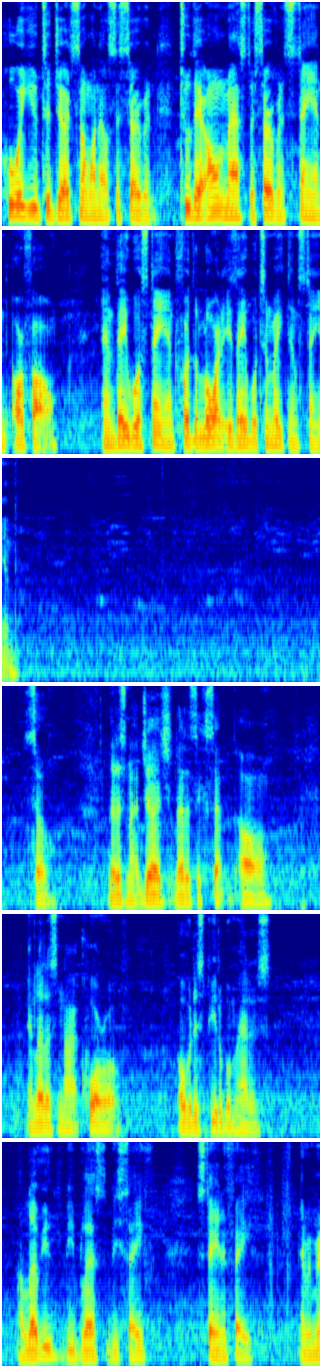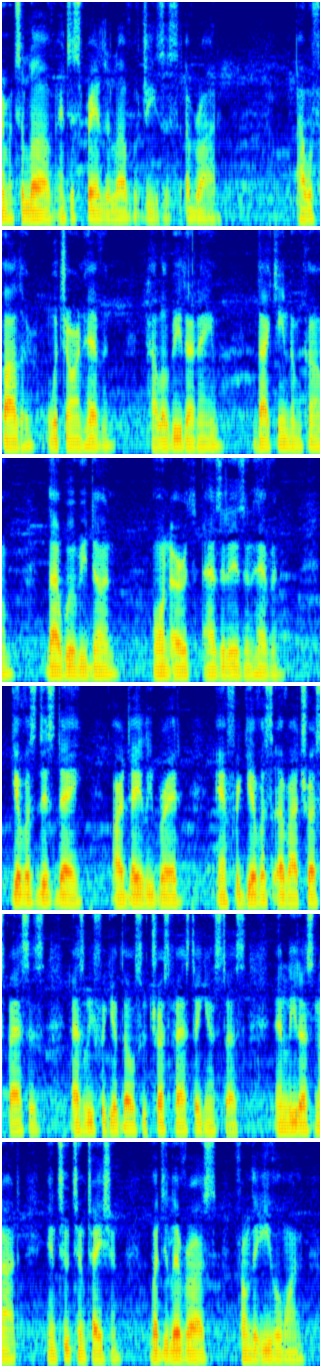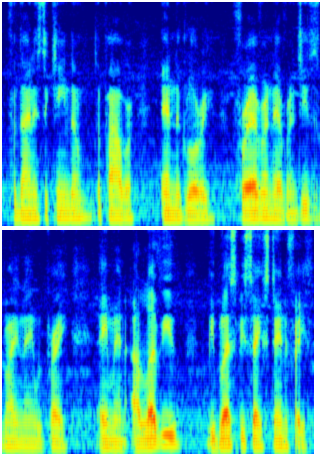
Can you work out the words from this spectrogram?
Who are you to judge someone else's servant? To their own master servants stand or fall, and they will stand, for the Lord is able to make them stand. So, let us not judge, let us accept all, and let us not quarrel over disputable matters. I love you. Be blessed. Be safe. Stay in faith. And remember to love and to spread the love of Jesus abroad. Our Father, which art in heaven, hallowed be thy name. Thy kingdom come. Thy will be done on earth as it is in heaven. Give us this day our daily bread and forgive us of our trespasses as we forgive those who trespass against us. And lead us not into temptation, but deliver us from the evil one. For thine is the kingdom, the power, and the glory, forever and ever. In Jesus' mighty name we pray. Amen. I love you. Be blessed, be safe, stand in faith.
